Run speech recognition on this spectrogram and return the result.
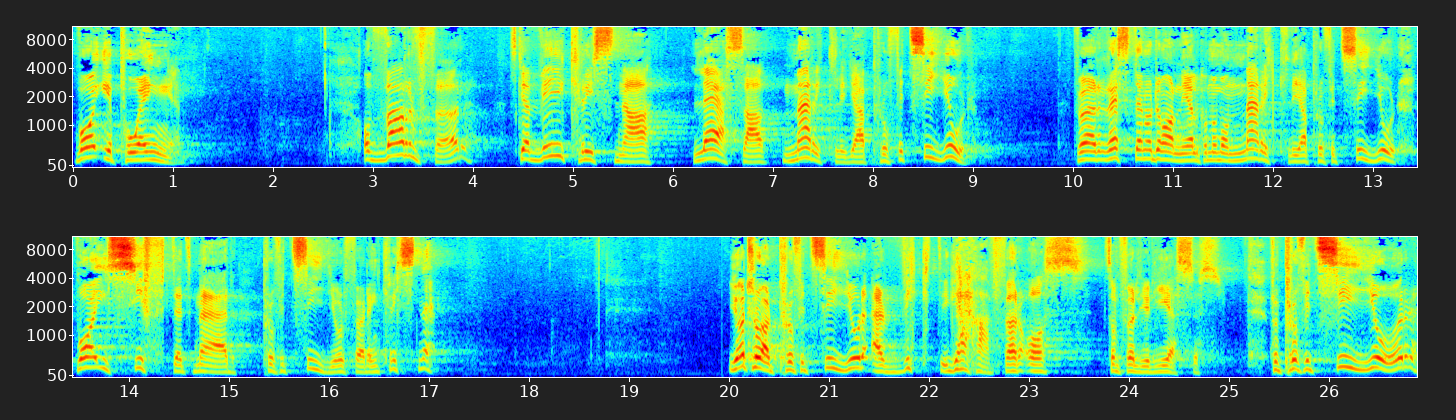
Vad är poängen? Och varför ska vi kristna läsa märkliga profetior. För resten av Daniel kommer att vara märkliga profetior. Vad är syftet med profetior för den kristne? Jag tror att profetior är viktiga för oss som följer Jesus. För profetior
